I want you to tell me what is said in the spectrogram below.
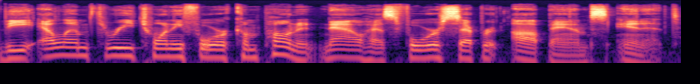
The LM324 component now has four separate op amps in it.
